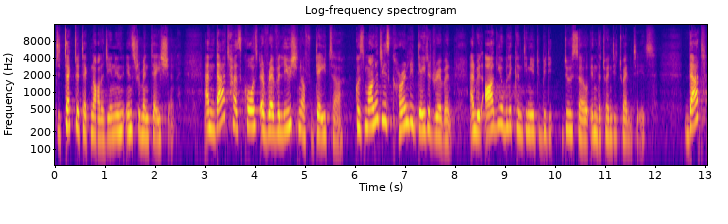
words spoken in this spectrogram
detector technology and in instrumentation. And that has caused a revolution of data. Cosmology is currently data driven and will arguably continue to be, do so in the 2020s. That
